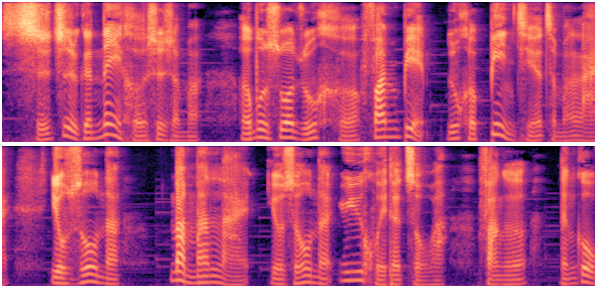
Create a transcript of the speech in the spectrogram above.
实质跟内核是什么，而不是说如何方便、如何便捷怎么来。有时候呢，慢慢来；有时候呢，迂回的走啊，反而能够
